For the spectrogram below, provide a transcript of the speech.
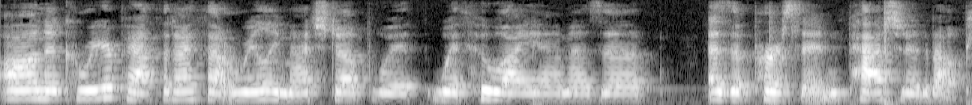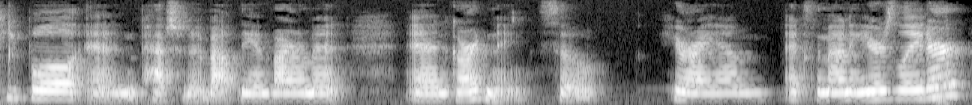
on a career path that I thought really matched up with with who I am as a as a person, passionate about people and passionate about the environment and gardening. So here I am, X amount of years later,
